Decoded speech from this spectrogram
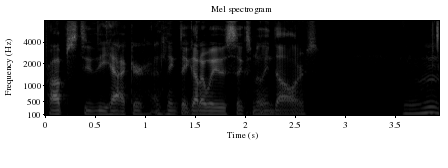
Props to the hacker. I think they got away with six million dollars. Mm.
